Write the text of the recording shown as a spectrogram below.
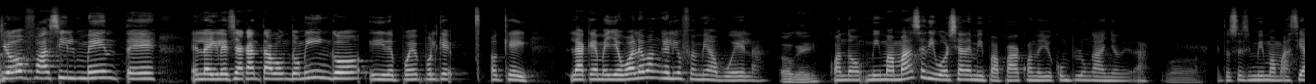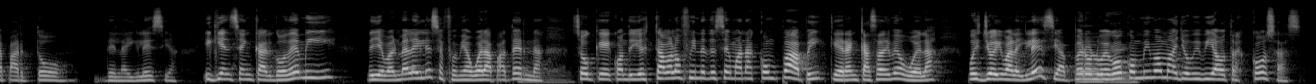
yo fácilmente en la iglesia cantaba un domingo y después, porque, ok, la que me llevó al evangelio fue mi abuela. Ok. Cuando mi mamá se divorcia de mi papá cuando yo cumplo un año de edad. Entonces mi mamá se apartó de la iglesia. Y quien se encargó de mí de llevarme a la iglesia fue mi abuela paterna. Oh. So que cuando yo estaba los fines de semana con papi, que era en casa de mi abuela, pues yo iba a la iglesia. Pero luego con mi mamá yo vivía otras cosas.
